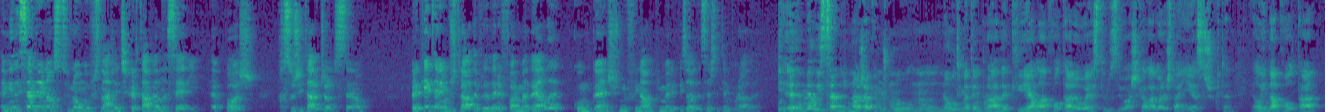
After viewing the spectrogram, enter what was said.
a Melisandre não se tornou uma personagem descartável na série após ressuscitar o Jon Snow? Para que terem mostrado a verdadeira forma dela como gancho no final do primeiro episódio da sexta temporada? A Melisandre, nós já vimos no, no, na última temporada que ela há de voltar a Westeros. Eu acho que ela agora está em Essos, portanto, ela ainda há de voltar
